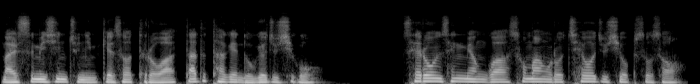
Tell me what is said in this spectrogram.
말씀이신 주님께서 들어와 따뜻하게 녹여주시고 새로운 생명과 소망으로 채워주시옵소서.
